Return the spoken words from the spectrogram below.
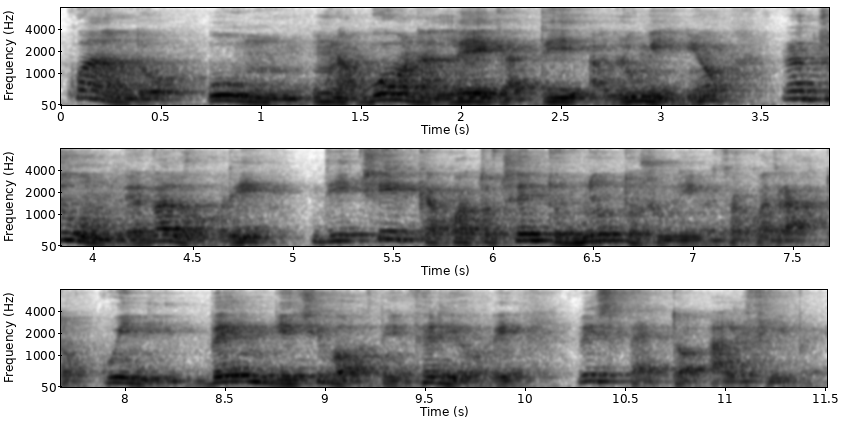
quando un, una buona lega di alluminio raggiunge valori di circa 400 N su millimetro quadrato, quindi ben 10 volte inferiori rispetto alle fibre.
